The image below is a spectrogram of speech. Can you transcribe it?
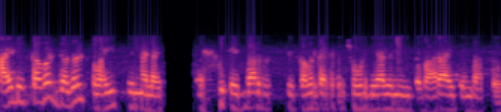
I discovered cuddle twice in my life. एक बार डिस्कवर करके फिर छोड़ दिया दोबारा आई तीन बात तो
